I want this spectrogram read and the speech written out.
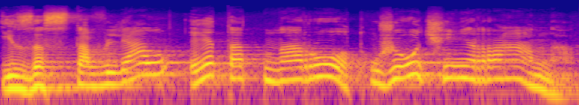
И заставлял этот народ уже очень рано,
